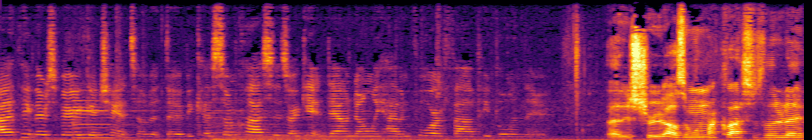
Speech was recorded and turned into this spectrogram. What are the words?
I think there's a very good chance of it, though, because some classes are getting down to only having four or five people in there. That is true. I was in one of my classes the other day,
